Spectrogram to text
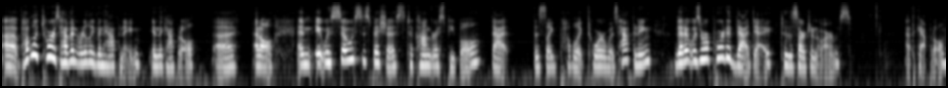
uh, public tours haven't really been happening in the Capitol uh, at all. And it was so suspicious to Congress people that this like public tour was happening that it was reported that day to the Sergeant of Arms at the Capitol.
